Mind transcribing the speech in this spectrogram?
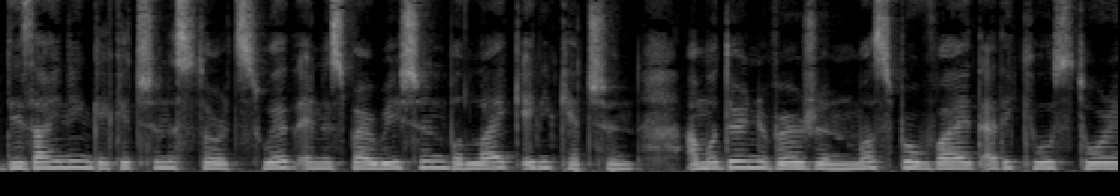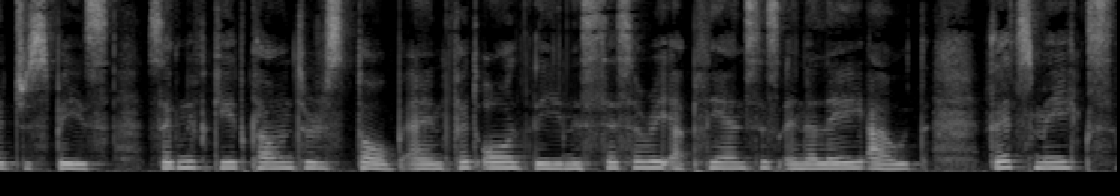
Designing a kitchen starts with an inspiration, but like any kitchen, a modern version must provide adequate storage space, significant countertop, and fit all the necessary appliances in a layout that makes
